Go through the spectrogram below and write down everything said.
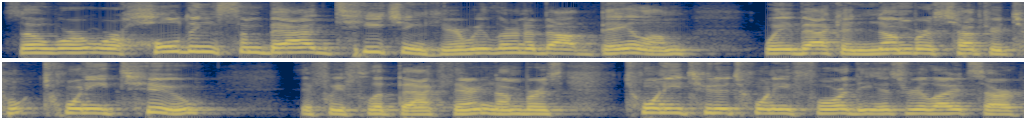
So we're, we're holding some bad teaching here. We learn about Balaam way back in Numbers chapter 22. If we flip back there, Numbers 22 to 24, the Israelites are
